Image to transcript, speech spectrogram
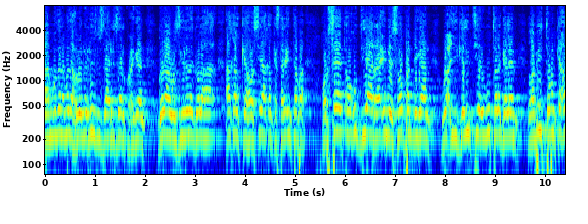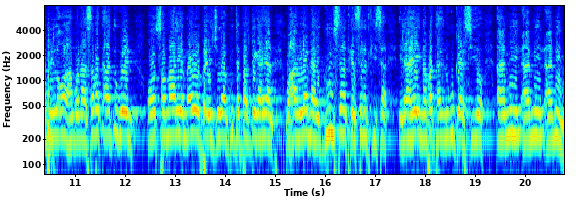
ah mudane madaxweyne ra-iisul wasaare wasaare ku-xigeen golaha wasiirada golaha aqalka hoose iyo aqalka sare intaba horseed oo u diyaara inay soo bandhigaan wacyigelintii ay ugu tala galeen labiiyo tobanka abriil oo ah munaasabad aad u weyn oo soomaaliya meel walba ay joogaan ku dabaaldegayaan waxaanu leenahay guul sanadkan sanadkiisa ilaahay nabad ha inagu gaarsiiyo aamiin aamiin aamiin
